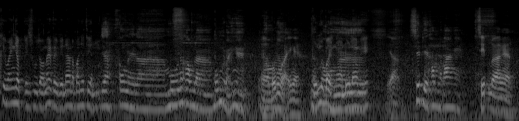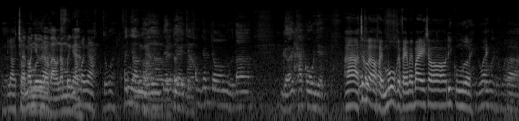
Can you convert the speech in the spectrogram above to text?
khi mà anh nhập cái chú chó này về Việt Nam là bao nhiêu tiền? Dạ, con này là mua nó không là 47 ngàn. À, 47 ngàn. 47 ngàn đô la Mỹ. Dạ. Ship về không là 3 ngàn. Ship 3 ngàn. Là cho Là coi 50 như là ngàn. vào 50 ngàn. 50 ngàn. Đúng rồi. Phải nhờ À, người đem về chứ không dám cho người ta gửi cargo về. À, tức là phải mua cái vé máy bay cho đi cùng người, đúng không anh? Đúng rồi, đúng rồi.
